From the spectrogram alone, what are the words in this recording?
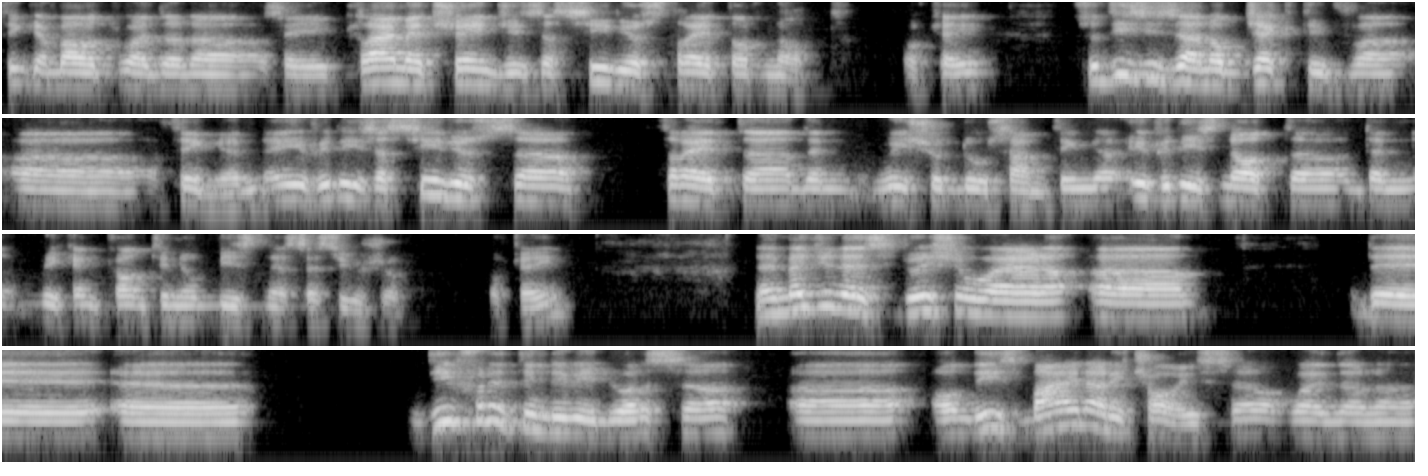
think about whether, uh, say, climate change is a serious threat or not. Okay, So this is an objective uh, uh, thing. And if it is a serious uh, threat, then we should do something. If it is not, then we can continue business as usual, okay? Now imagine a situation where the different individuals uh, uh, on this binary choice, uh, whether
